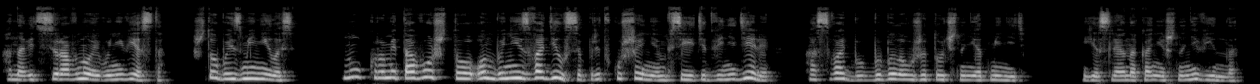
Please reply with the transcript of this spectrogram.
она ведь все равно его невеста. Что бы изменилось? Ну, кроме того, что он бы не изводился предвкушением все эти две недели, а свадьбу бы было уже точно не отменить. Если она, конечно, невинна.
